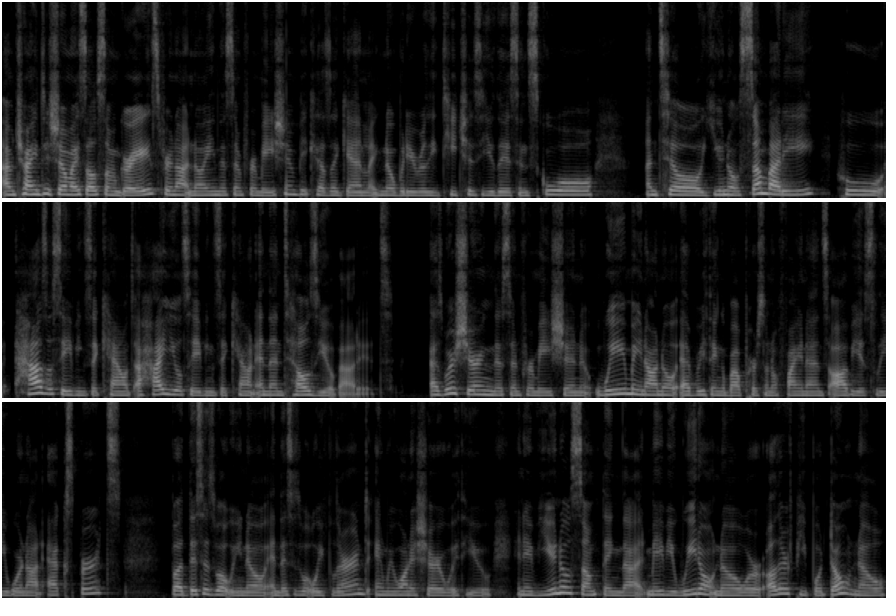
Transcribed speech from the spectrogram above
I'm trying to show myself some grace for not knowing this information because, again, like nobody really teaches you this in school until you know somebody who has a savings account, a high yield savings account, and then tells you about it. As we're sharing this information, we may not know everything about personal finance. Obviously, we're not experts, but this is what we know and this is what we've learned, and we want to share with you. And if you know something that maybe we don't know or other people don't know,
